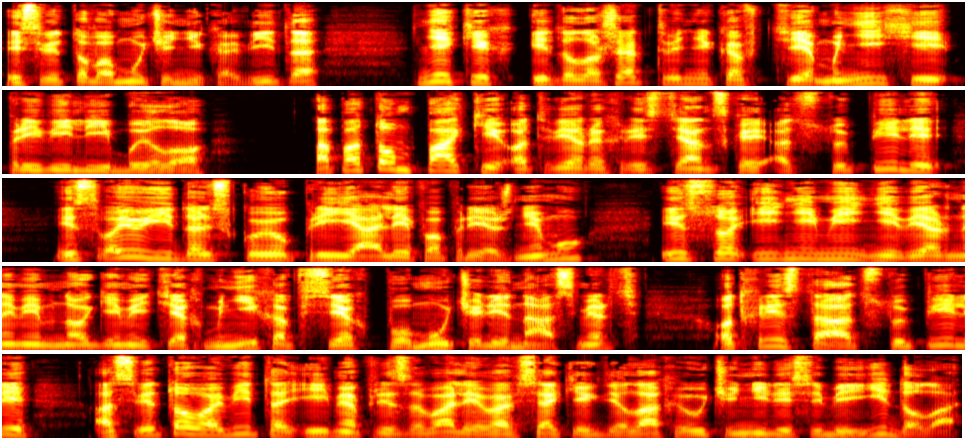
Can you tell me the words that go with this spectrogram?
и святого мученика Вита неких идоложертвенников те мнихи привели было, а потом паки от веры христианской отступили и свою идольскую прияли по-прежнему, и со иными неверными многими тех мнихов всех помучили насмерть, от Христа отступили, а святого Вита имя призывали во всяких делах и учинили себе идола,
